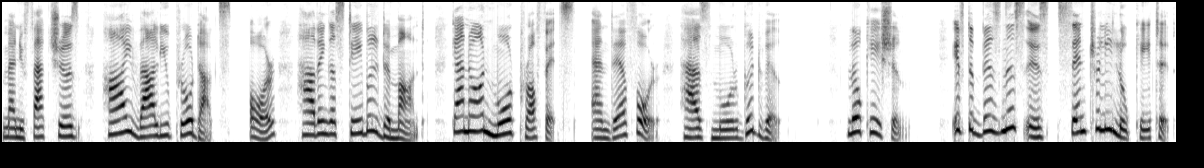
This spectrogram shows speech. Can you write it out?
manufactures high value products or having a stable demand can earn more profits and therefore has more goodwill. Location. If the business is centrally located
